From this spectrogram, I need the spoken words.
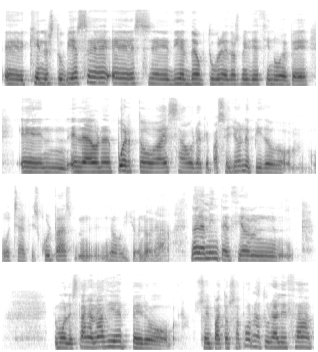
eh, quien estuviese ese 10 de octubre de 2019 en, el aeropuerto a esa hora que pasé yo le pido muchas disculpas. No, yo no era, no era mi intención molestar a nadie, pero soy patosa por naturaleza.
